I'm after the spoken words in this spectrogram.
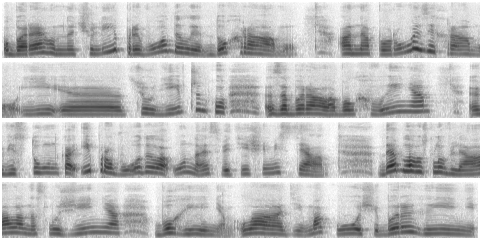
оберегом на чолі приводили до храму. А на порозі храму е, цю дівчинку забирала волхвиня, е, вістунка і проводила у найсвятіші місця, де благословляла на служіння богиням Ладі, Макоші, Берегині,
